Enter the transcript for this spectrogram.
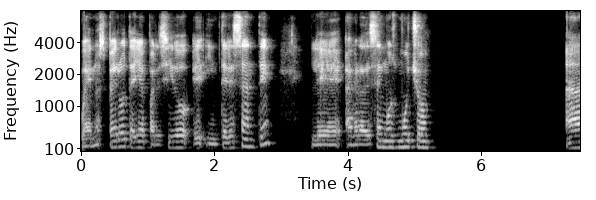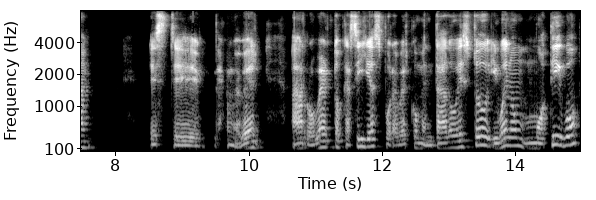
Bueno, espero te haya parecido eh, interesante. Le agradecemos mucho a este, déjame ver, a Roberto Casillas por haber comentado esto y bueno, motivo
